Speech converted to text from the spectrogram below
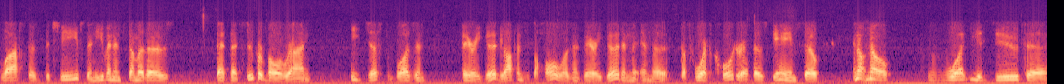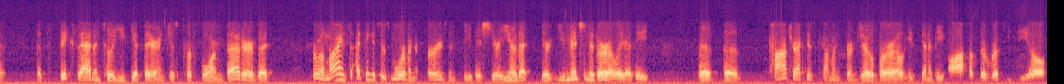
loss to the Chiefs, and even in some of those that that Super Bowl run, he just wasn't very good. The offense as a whole wasn't very good in the in the, the fourth quarter of those games. So I don't know what you do to to fix that until you get there and just perform better, but from a mindset, I think it's just more of an urgency this year. You know that there, you mentioned it earlier. The the the contract is coming for Joe Burrow. He's going to be off of the rookie deal.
